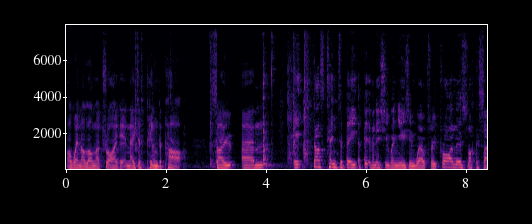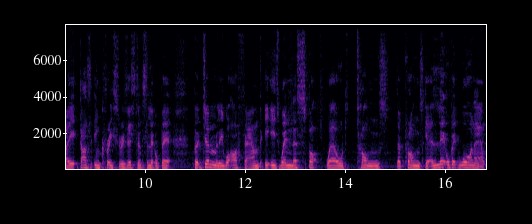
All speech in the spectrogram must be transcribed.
I went along, I tried it, and they just pinged apart. So um, it does tend to be a bit of an issue when using weld through primers. Like I say, it does increase resistance a little bit, but generally what I've found it is when the spot weld tongs, the prongs get a little bit worn out.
